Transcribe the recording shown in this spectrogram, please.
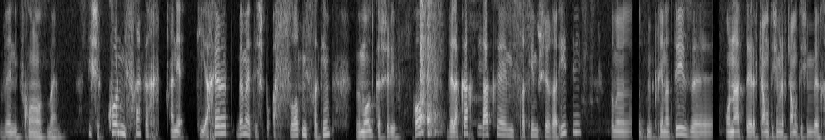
וניצחונות בהם. שכל משחק, אני, כי אחרת באמת יש פה עשרות משחקים ומאוד קשה לבחור, ולקחתי רק אה, משחקים שראיתי, זאת אומרת מבחינתי זה עונת 1990-1991,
